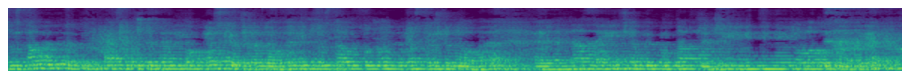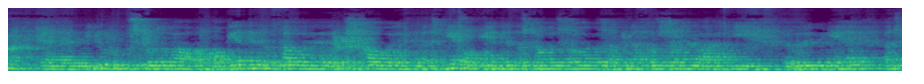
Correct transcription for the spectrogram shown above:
Zostały, e, Państwo też pytali o wnioski oświatowe, już zostały złożone wnioski oświatowe na zajęcia wykonawcze, czyli m.in. to logopedię. E, I tu przygotowałam objęte zostały szkoły, znaczy nie objęte zostały szkoły Żabina w Koszalewach i w Rybnie. Znaczy,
